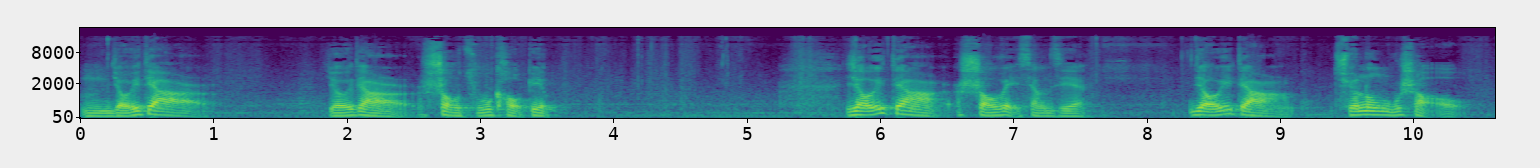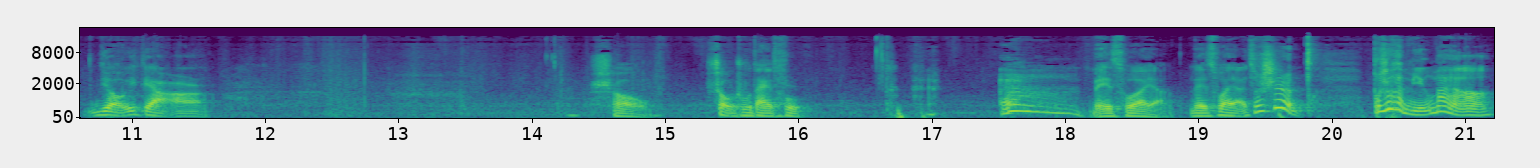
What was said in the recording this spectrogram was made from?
嗯有一点有一点手足口病，有一点首尾相接，有一点群龙无首，有一点儿。守守株待兔，没错呀，没错呀，就是不是很明白啊。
